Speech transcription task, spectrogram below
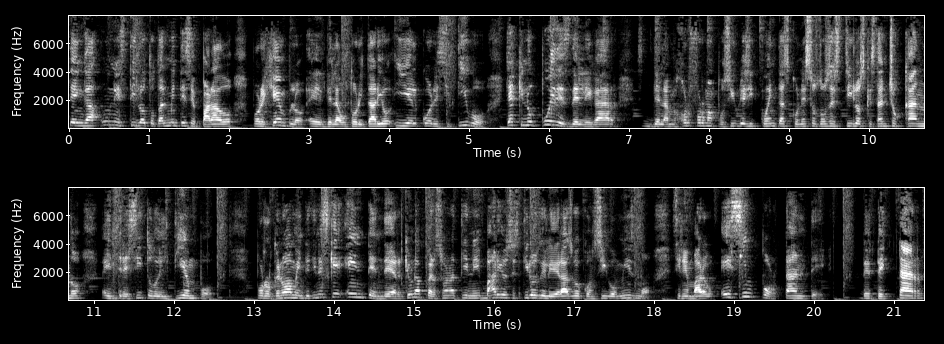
tenga un estilo totalmente separado, por ejemplo, el del autoritario y el coercitivo, ya que no puedes delegar de la mejor forma posible si cuentas con esos dos estilos que están chocando entre sí todo el tiempo. Por lo que nuevamente tienes que entender que una persona tiene varios estilos de liderazgo consigo mismo. Sin embargo, es importante detectar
